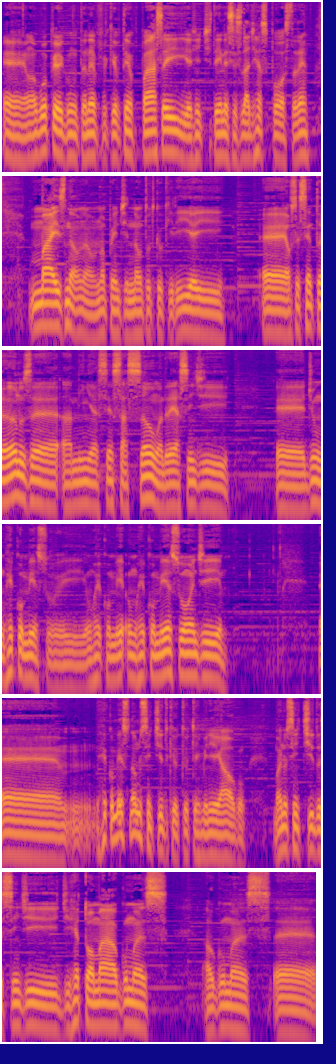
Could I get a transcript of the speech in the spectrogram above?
É uma boa pergunta, né? Porque o tempo passa e a gente tem necessidade de resposta, né? Mas não, não, não aprendi não tudo que eu queria e é, aos 60 anos é, a minha sensação, André, é assim de é, de um recomeço e um, recome um recomeço onde é, recomeço não no sentido que eu, que eu terminei algo, mas no sentido assim de, de retomar algumas algumas é,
